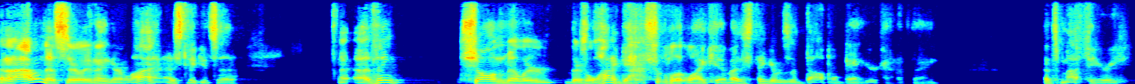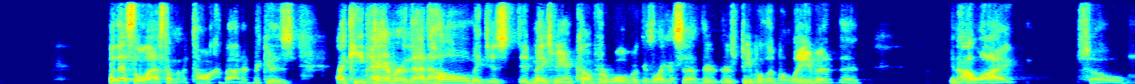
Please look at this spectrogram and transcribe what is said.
And I, I don't necessarily think they're lying. I just think it's a, I think Sean Miller, there's a lot of guys that look like him. I just think it was a doppelganger kind of thing. That's my theory. But that's the last I'm going to talk about it because I keep hammering that home. It just it makes me uncomfortable because, like I said, there, there's people that believe it that you know I like. So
